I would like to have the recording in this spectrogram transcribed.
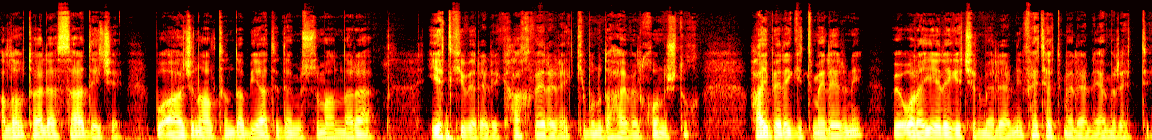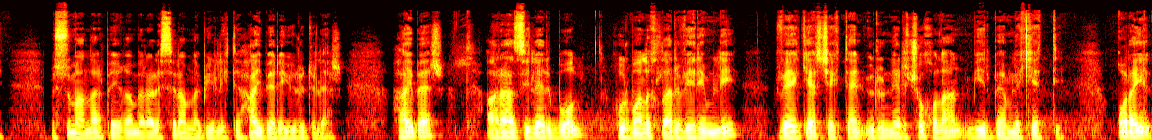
Allahu Teala sadece bu ağacın altında biat eden Müslümanlara yetki vererek, hak vererek ki bunu daha evvel konuştuk. Hayber'e gitmelerini ve orayı ele geçirmelerini, fethetmelerini emretti. Müslümanlar Peygamber aleyhisselamla birlikte Hayber'e yürüdüler. Hayber arazileri bol, hurmalıkları verimli ve gerçekten ürünleri çok olan bir memleketti. Orayı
